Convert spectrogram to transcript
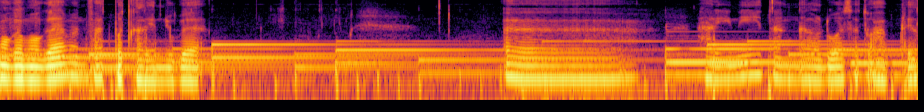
moga-moga manfaat buat kalian juga uh, hari ini tanggal 21 April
